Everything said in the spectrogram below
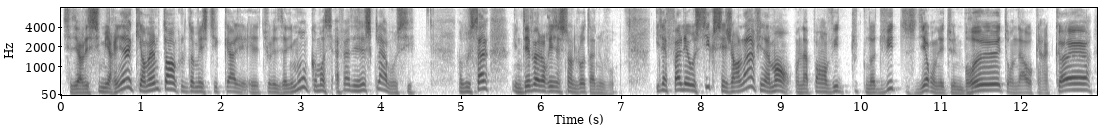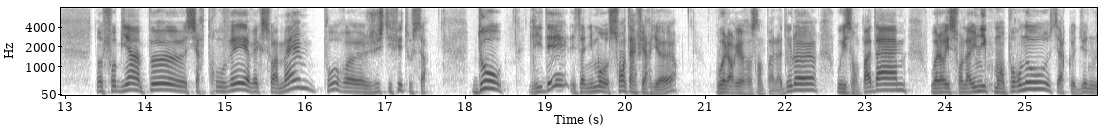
C'est-à-dire les Sumériens qui, en même temps que le domesticage et la tuerie des animaux, ont commencé à faire des esclaves aussi. Donc tout ça, une dévalorisation de l'autre à nouveau. Il a fallu aussi que ces gens-là, finalement, on n'a pas envie de toute notre vie de se dire on est une brute, on n'a aucun cœur. Donc il faut bien un peu s'y retrouver avec soi-même pour euh, justifier tout ça. D'où l'idée, les animaux sont inférieurs, ou alors ils ne ressentent pas la douleur, ou ils n'ont pas d'âme, ou alors ils sont là uniquement pour nous, c'est-à-dire que Dieu nous,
